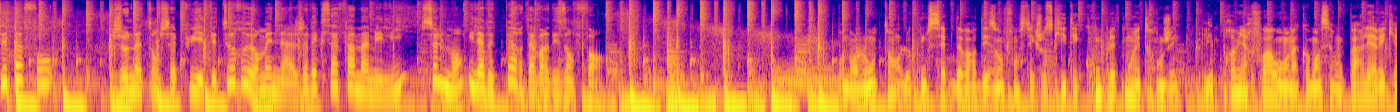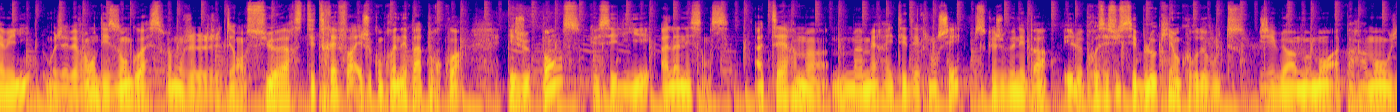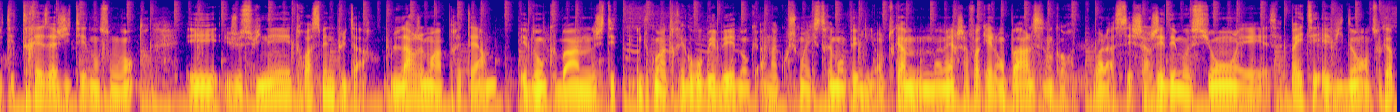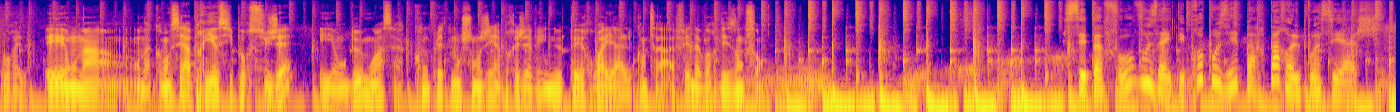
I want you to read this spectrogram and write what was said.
C'est pas faux. Jonathan Chapuis était heureux en ménage avec sa femme Amélie, seulement il avait peur d'avoir des enfants pendant longtemps, le concept d'avoir des enfants, c'était quelque chose qui était complètement étranger. Les premières fois où on a commencé à en parler avec Amélie, moi j'avais vraiment des angoisses. Vraiment, j'étais en sueur, c'était très fort et je comprenais pas pourquoi. Et je pense que c'est lié à la naissance. À terme, ma mère a été déclenchée parce que je venais pas et le processus s'est bloqué en cours de route. J'ai eu un moment apparemment où j'étais très agité dans son ventre et je suis né trois semaines plus tard, largement après terme. Et donc, ben, j'étais du coup un très gros bébé, donc un accouchement extrêmement pénible. En tout cas, ma mère, chaque fois qu'elle en parle, c'est encore, voilà, c'est chargé d'émotions et ça n'a pas été évident, en tout cas pour elle. Et on a, on a commencé à prier aussi pour ce sujet. Et en deux mois, ça a complètement changé. Après, j'avais une paix royale quand ça a fait d'avoir des enfants. C'est pas faux, vous a été proposé par parole.ch.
